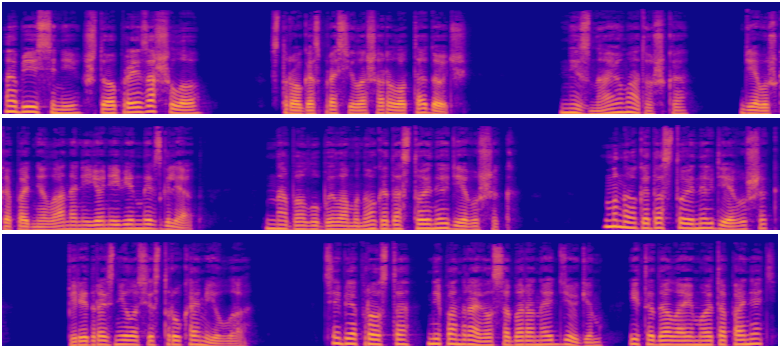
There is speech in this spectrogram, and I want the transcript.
Объясни, что произошло?» Строго спросила Шарлотта дочь. «Не знаю, матушка». Девушка подняла на нее невинный взгляд. «На балу было много достойных девушек». «Много достойных девушек», — передразнила сестру Камилла. «Тебе просто не понравился баронет Дюгем, и ты дала ему это понять?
